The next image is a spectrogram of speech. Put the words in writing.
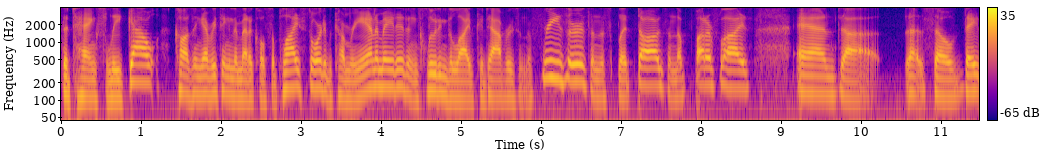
the tanks leak out, causing everything in the medical supply store to become reanimated, including the live cadavers in the freezers, and the split dogs, and the butterflies. And uh, uh, so they,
